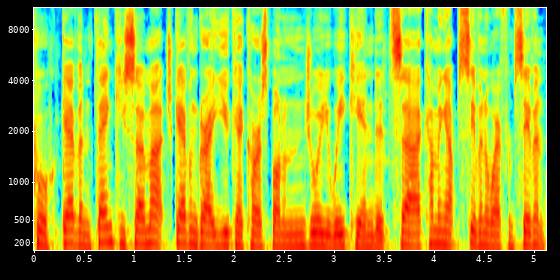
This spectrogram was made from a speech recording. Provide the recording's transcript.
Whew, Gavin, thank you so much. Gavin Gray, UK correspondent. Enjoy your weekend. It's uh, coming up seven away from seven.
